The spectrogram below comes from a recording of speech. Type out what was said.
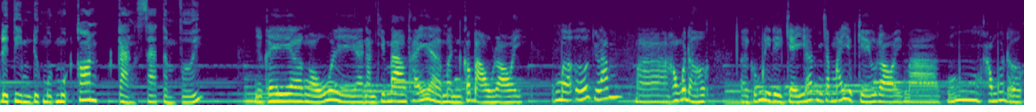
để tìm được một mụn con càng xa tầm với. Nhiều khi ờ, ngủ thì ờ, nằm chim bao thấy ờ, mình có bầu rồi, cũng mơ ước lắm mà không có được. Rồi cũng đi điều trị hết trăm mấy chục triệu rồi mà cũng không có được.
